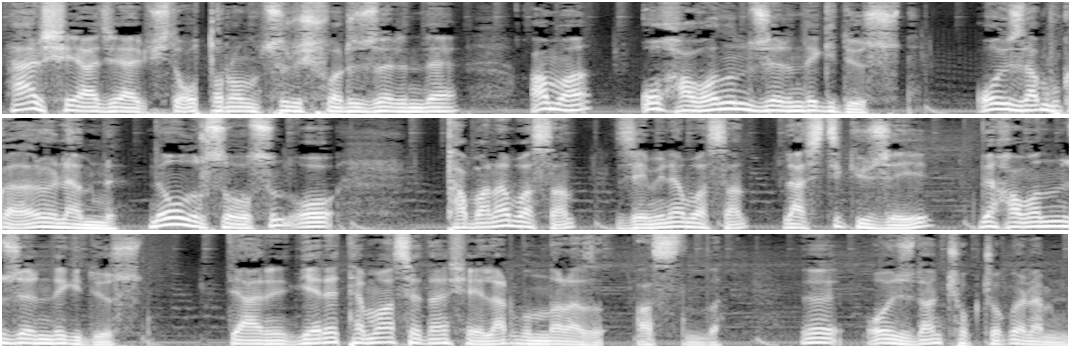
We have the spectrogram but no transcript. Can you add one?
her şey acayip işte otonom sürüş var üzerinde ama o havanın üzerinde gidiyorsun. O yüzden bu kadar önemli. Ne olursa olsun o tabana basan, zemine basan lastik yüzeyi ve havanın üzerinde gidiyorsun. Yani yere temas eden şeyler bunlar aslında. Ve o yüzden çok çok önemli.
